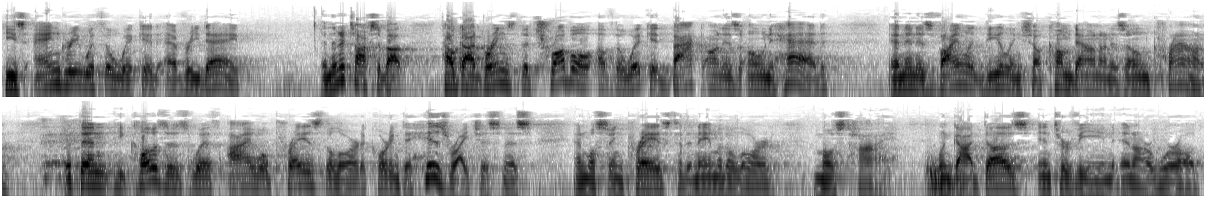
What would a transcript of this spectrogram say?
He's angry with the wicked every day. And then it talks about how God brings the trouble of the wicked back on his own head and in his violent dealing shall come down on his own crown. But then he closes with, I will praise the Lord according to his righteousness, and will sing praise to the name of the Lord most high. When God does intervene in our world,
